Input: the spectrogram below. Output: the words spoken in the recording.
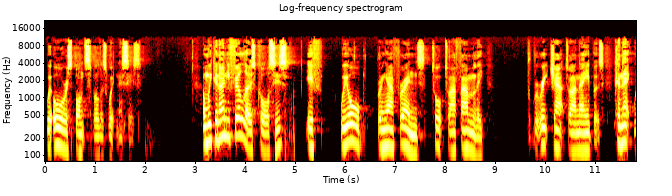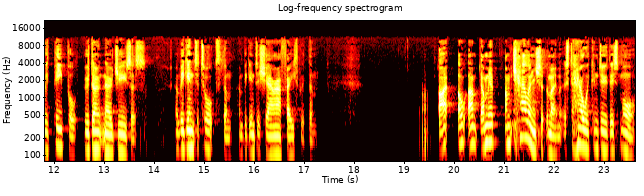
We're all responsible as witnesses. And we can only fill those courses if we all bring our friends, talk to our family, reach out to our neighbours, connect with people who don't know Jesus, and begin to talk to them and begin to share our faith with them. I, oh, am I'm, I'm challenged at the moment as to how we can do this more.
